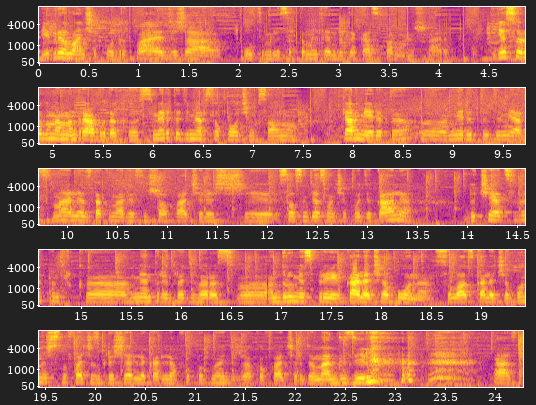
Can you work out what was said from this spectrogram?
E greu la început, după aia deja ultimele săptămâni te-am de acasă par mai ușoare. Deseori lumea mă întreabă dacă se merită de mers la coaching sau nu chiar merită, uh, merită de mers, mai ales dacă nu aveți nicio afacere și, sau sunteți la început de cale, duceți-vă pentru că mentorii într-adevăr să vă îndrume spre calea cea bună, să luați calea cea bună și să nu faceți greșelile care le-am făcut noi deja cu afaceri de un an de zile. Asta.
